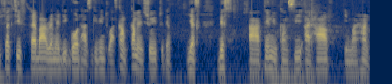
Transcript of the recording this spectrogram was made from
effective herbal remedy God has given to us. Come, come and show it to them. Yes, this uh, thing you can see I have in my hand.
